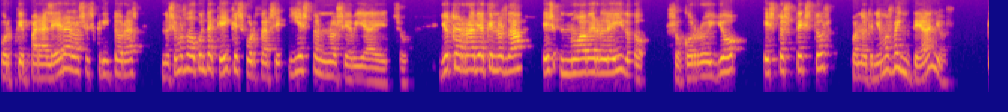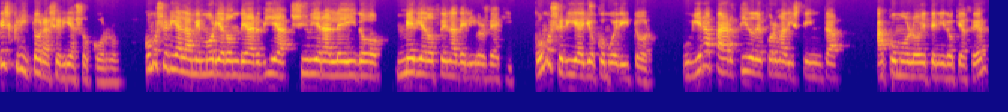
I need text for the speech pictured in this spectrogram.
porque para leer a las escritoras nos hemos dado cuenta que hay que esforzarse y esto no se había hecho. Y otra rabia que nos da es no haber leído, Socorro y yo, estos textos cuando teníamos 20 años. ¿Qué escritora sería Socorro? ¿Cómo sería la memoria donde ardía si hubiera leído media docena de libros de aquí? ¿Cómo sería yo como editor? ¿Hubiera partido de forma distinta a cómo lo he tenido que hacer?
